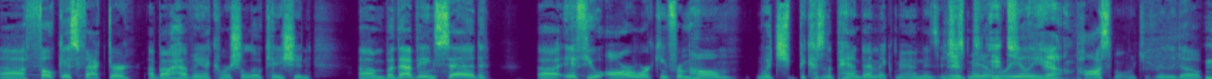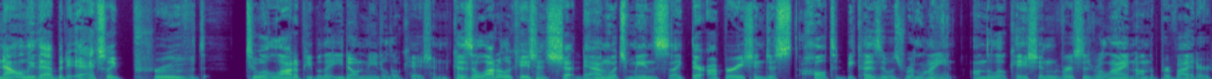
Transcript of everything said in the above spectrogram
uh, focus factor about having a commercial location. Um, but that being said, uh, if you are working from home, which because of the pandemic, man, it, it's just It's- made it really yeah. possible, which is really dope. Not only that, but it actually proved to a lot of people that you don't need a location because a lot of locations shut down, which means like their operation just halted because it was reliant on the location versus reliant on the provider.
